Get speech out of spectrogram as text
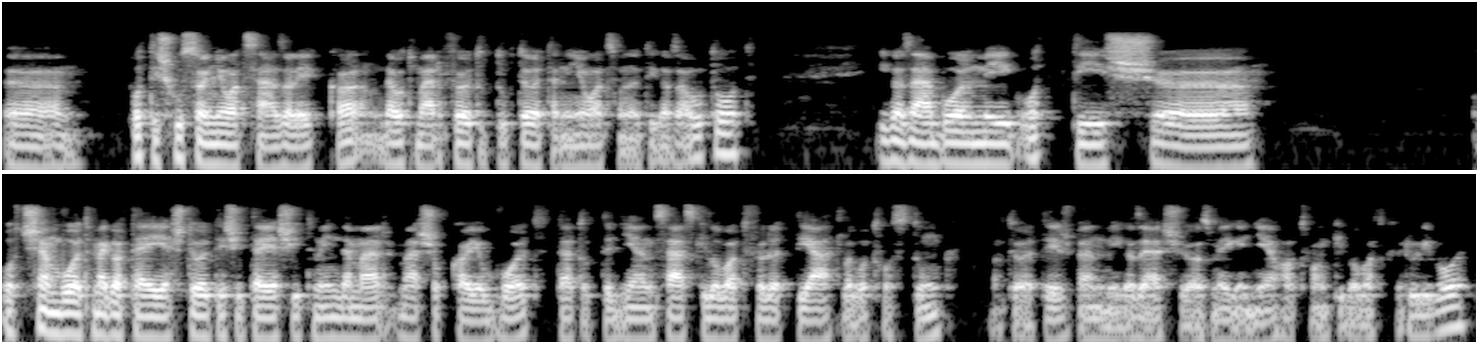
uh, ott is 28%-kal, de ott már föl tudtuk tölteni 85-ig az autót. Igazából még ott is uh, ott sem volt meg a teljes töltési teljesítmény, de már, már sokkal jobb volt, tehát ott egy ilyen 100 kW fölötti átlagot hoztunk a töltésben, még az első az még egy ilyen 60 kW körüli volt.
